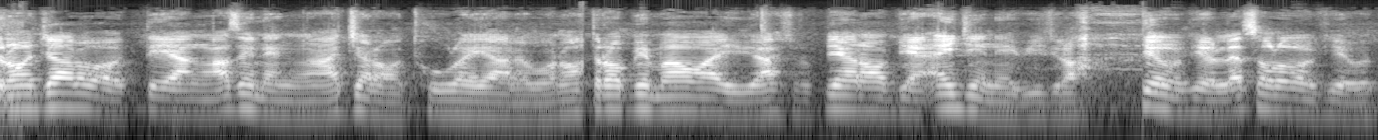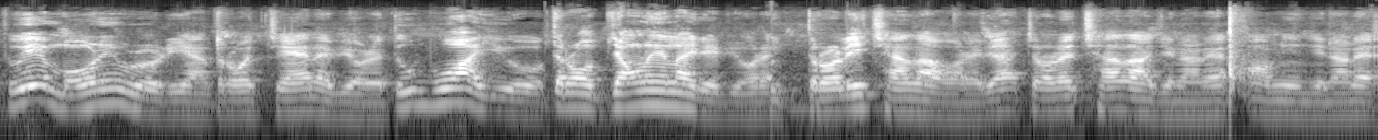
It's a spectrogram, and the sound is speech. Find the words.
ကျွန်တော်ကြတော့155ချက်တော့ထိုးလိုက်ရတယ်ပေါ့နော်တော်တော်ပြင်ပန်းသွားပြီဗျာကျွန်တော်ပြန်တော့ပြန်အိတ်ကျင်နေပြီကျွန်တော်ဖြစ်မဖြစ်လက်ဆော့လို့မဖြစ်ဘူးသူရဲ့ morning routine ကတော်တော်ကျန်းတယ်ပြောတယ်သူဘဝကြီးကိုတော်တော်ပြောင်းလဲလိုက်တယ်ပြောတယ်တော်တော်လေးချမ်းသာပါတယ်ဗျာကျွန်တော်လည်းချမ်းသာကျင်တာနဲ့အောင်မြင်ကျင်တာနဲ့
